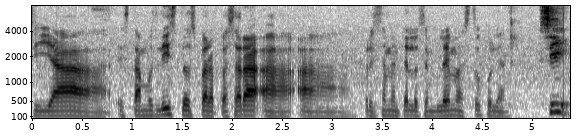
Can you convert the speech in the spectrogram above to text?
si ya estamos listos para pasar a, precisamente a los emblemas, tú Julián. Sí,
